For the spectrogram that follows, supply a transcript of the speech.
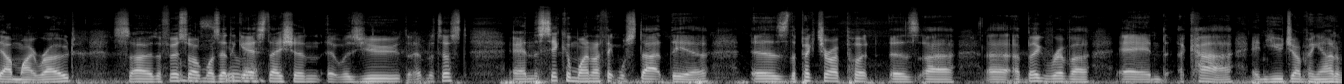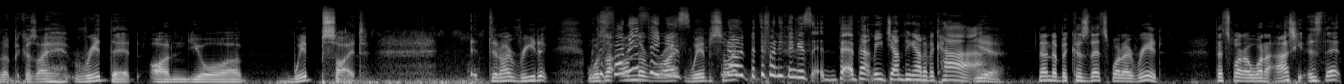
down my road. So the first Oh, one was at the gas station. It was you, the hypnotist, and the second one, I think we'll start there. Is the picture I put is uh, uh, a big river and a car, and you jumping out of it because I read that on your website. Did I read it? Was I on the right is- website? No, but the funny thing is about me jumping out of a car. Yeah. No, no, because that's what I read. That's what I want to ask you. Is that?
